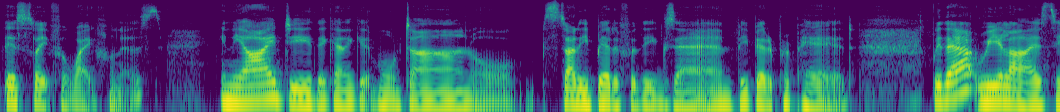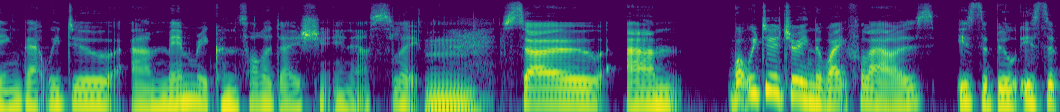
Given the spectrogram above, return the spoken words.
their sleep for wakefulness in the idea they're going to get more done or study better for the exam, be better prepared, without realizing that we do um, memory consolidation in our sleep. So, um, what we do during the wakeful hours is the build is the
